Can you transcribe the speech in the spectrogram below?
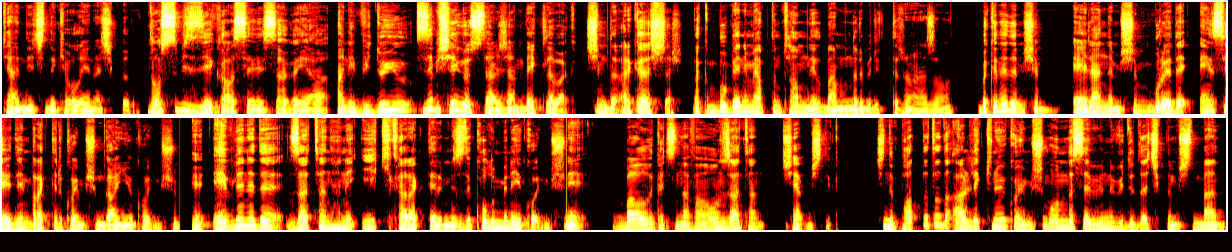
kendi içindeki olayını açıkladım. Nasıl bir ZK seviyesi aga ya? Hani videoyu size bir şey göstereceğim. Bekle bak. Şimdi arkadaşlar bakın bu benim yaptığım thumbnail. Ben bunları biriktiririm her zaman. Bakın ne demişim? Eğlen demişim. Buraya da en sevdiğim karakteri koymuşum. Ganyu'yu koymuşum. E, Evlen'e de zaten hani ilk karakterimizdi. Kolumbine'yi koymuşum. Hani bağlılık açısından falan onu zaten şey yapmıştık. Şimdi Patlat'a da Arlecchino'yu koymuşum. Onun da sebebini videoda açıklamıştım. Ben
